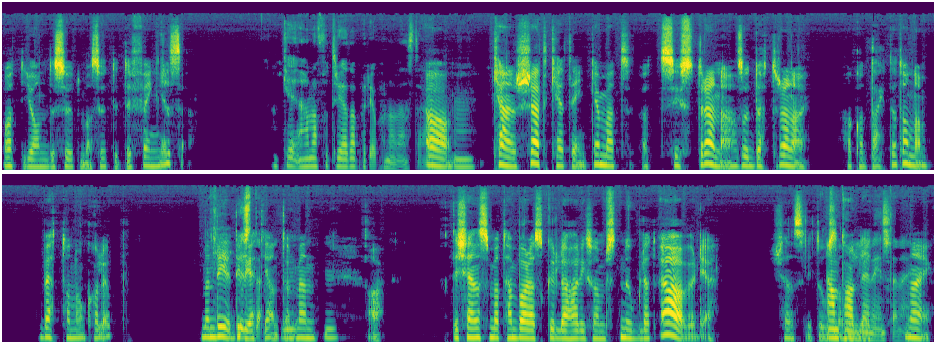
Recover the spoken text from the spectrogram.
och att John dessutom har suttit i fängelse. Okej, han har fått reda på det på någon vänster. Ja. Mm. Kanske att kan jag tänka mig att, att systrarna, alltså döttrarna, har kontaktat honom, bett honom kolla upp. Men det, det vet jag inte. Mm. Men Mm. det känns som att han bara skulle ha liksom snubblat över det. Känns lite osannolikt. Antagligen inte, nej. nej.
